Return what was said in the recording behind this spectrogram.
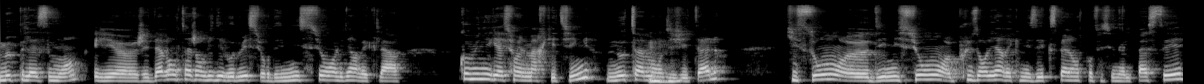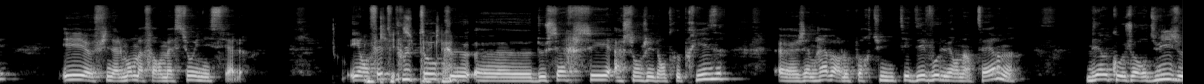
me plaise moins et j'ai davantage envie d'évoluer sur des missions en lien avec la communication et le marketing, notamment mmh. digital, qui sont des missions plus en lien avec mes expériences professionnelles passées et finalement ma formation initiale. Et en fait, plutôt que euh, de chercher à changer d'entreprise, euh, j'aimerais avoir l'opportunité d'évoluer en interne, bien qu'aujourd'hui je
